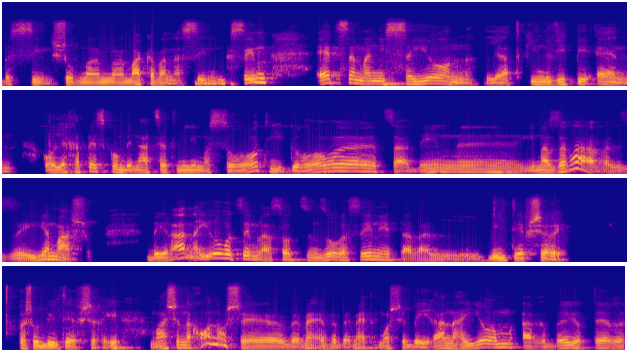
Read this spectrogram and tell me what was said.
בסין, שוב, מה, מה הכוונה סין? בסין עצם הניסיון להתקין VPN או לחפש קומבינציית מילים אסורות יגרור אה, צעדים אה, עם אזהרה, אבל זה יהיה משהו. באיראן היו רוצים לעשות צנזורה סינית, אבל בלתי אפשרי. פשוט בלתי אפשרי. מה שנכון הוא שבאמת, ובאמת, כמו שבאיראן היום, הרבה יותר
